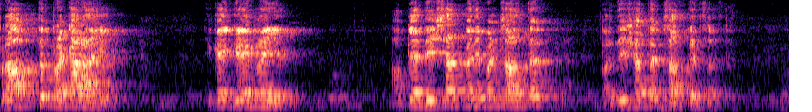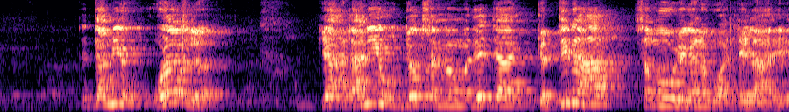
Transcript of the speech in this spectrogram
प्राप्त प्रकार आहे. हे काही गैर नाहीये. आपल्या देशातमध्ये पण चालतं परदेशातच चालतं चालतं. तर त्यांनी ओळखलं की अडाणी उद्योग समूहामध्ये ज्या गतीनं हा समूह वेगानं वाढलेला आहे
